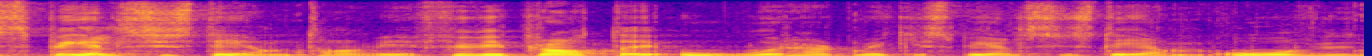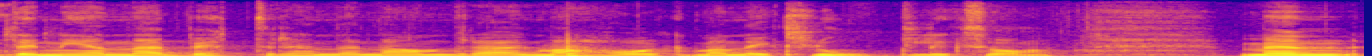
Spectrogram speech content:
Spelsystem tar vi, för vi pratar ju oerhört mycket spelsystem och den ena är bättre än den andra, man, har, man är klok liksom. Men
